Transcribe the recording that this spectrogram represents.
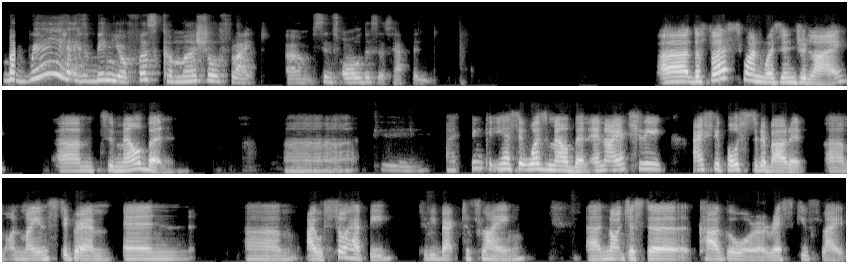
But where has been your first commercial flight um, since all this has happened? Uh, the first one was in july um, to melbourne. Uh, okay. i think yes it was melbourne. And i actually I actually posted about it um, on my instagram. And um, i was so happy to be back to flying uh, not just a cargo or a rescue flight.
